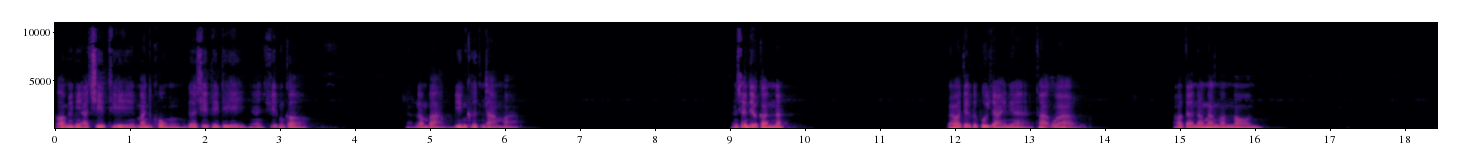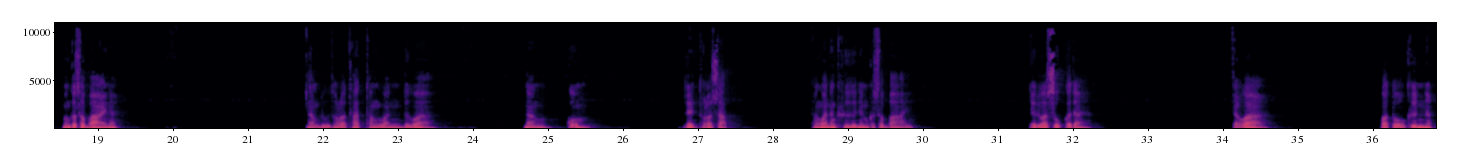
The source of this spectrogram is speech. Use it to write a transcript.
พอไม่มีอาชีพที่มั่นคงหรืออาชีพที่ดีชีวิตมันก็ลำบากยิ่งขึ้นตามมาเช่นเดียวกันนะไม่ว่าเด็กหรือผู้ใหญ่เนี่ยถ้าว่า เอาแต่นั่งนั่งนอนนอนมันก็สบายนะ นั่งดูโทรทัศน์ทั้งวันหรือว่า นั่งก้ม เล่นโทรศัพท์ ทั้งวันทั้งคืนเนี่ยมันก็สบายจะเรียกว่าสุขก็ได้ แต่ว่า พอโตขึ้นนะ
